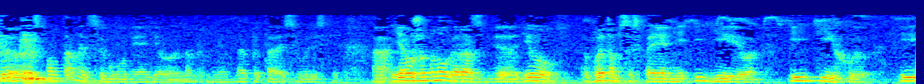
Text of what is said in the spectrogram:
Это спонтанный цигун я делаю, например, да, пытаясь вылезти. А я уже много раз э, делал в этом состоянии и дерево, и тихую, и,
